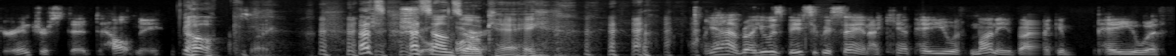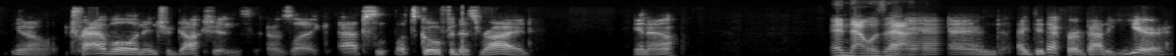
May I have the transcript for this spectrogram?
you're interested to help me. oh, I was like, that's that sounds Sure. okay. yeah, but he was basically saying, I can't pay you with money, but I can pay you with, you know, travel and introductions. I was like, absolutely, let's go for this ride, you know? And that was that. And I did that for about a year.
